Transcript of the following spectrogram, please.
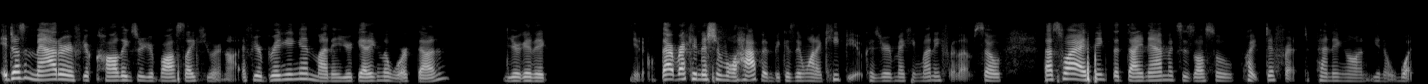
it doesn't matter if your colleagues or your boss like you or not. If you're bringing in money you're getting the work done you're going to you know that recognition will happen because they want to keep you because you're making money for them. So that's why i think the dynamics is also quite different depending on you know what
